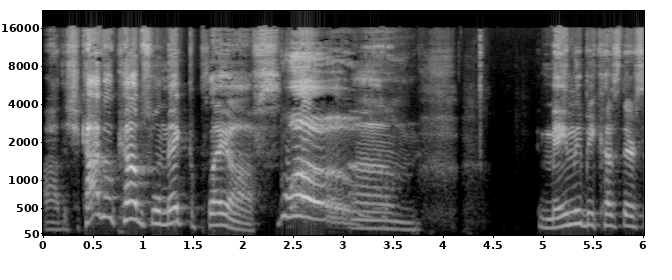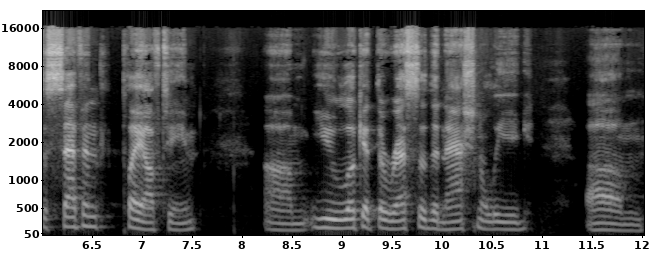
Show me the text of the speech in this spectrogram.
Uh, the Chicago Cubs will make the playoffs. Whoa! Um, mainly because there's a seventh playoff team. Um, you look at the rest of the National League, um,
